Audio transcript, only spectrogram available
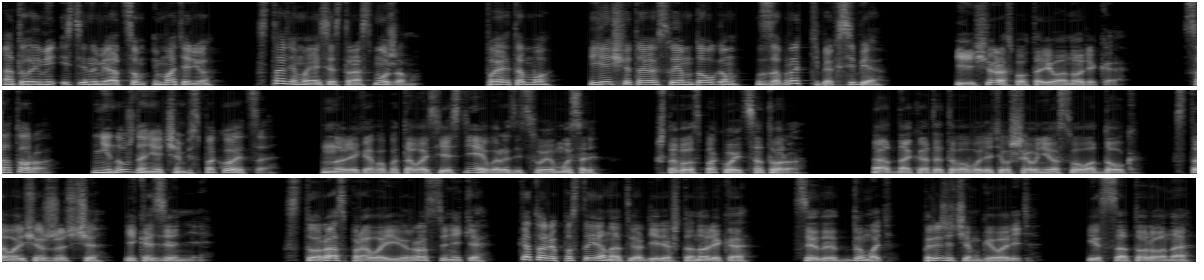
А твоими истинными отцом и матерью стали моя сестра с мужем. Поэтому я считаю своим долгом забрать тебя к себе. Еще раз повторила Норика. Сатору, не нужно ни о чем беспокоиться. Норика попыталась яснее выразить свою мысль, чтобы успокоить Сатору. Однако от этого вылетевшее у нее слово «долг» стало еще жестче и казенней. Сто раз правы ее родственники, которые постоянно твердили, что Норика следует думать, прежде чем говорить. И с Сатору она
